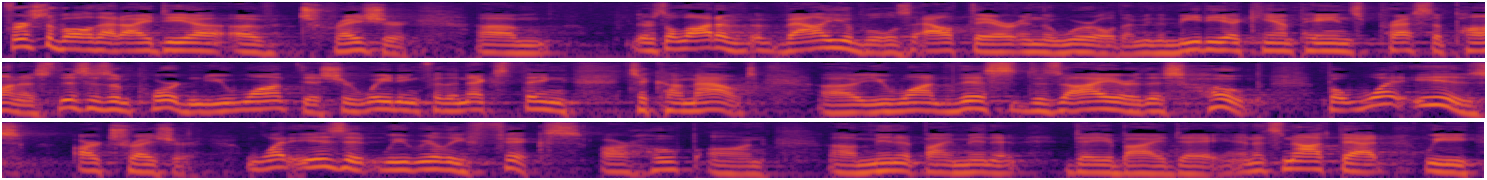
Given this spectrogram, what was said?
First of all, that idea of treasure. Um, there's a lot of valuables out there in the world. I mean, the media campaigns press upon us. This is important. You want this. You're waiting for the next thing to come out. Uh, you want this desire, this hope. But what is our treasure? What is it we really fix our hope on uh, minute by minute, day by day? And it's not that we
